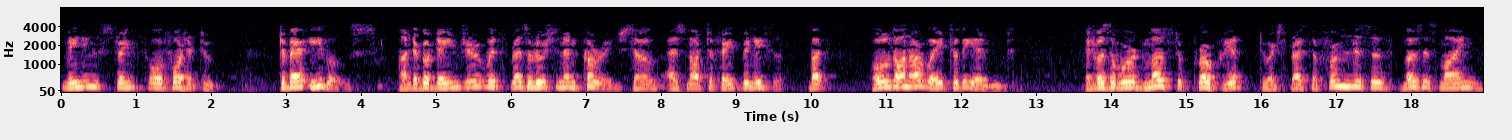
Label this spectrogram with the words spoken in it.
meaning strength or fortitude, to bear evils, undergo danger with resolution and courage, so as not to faint beneath them, but hold on our way to the end. It was the word most appropriate to express the firmness of Moses' mind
